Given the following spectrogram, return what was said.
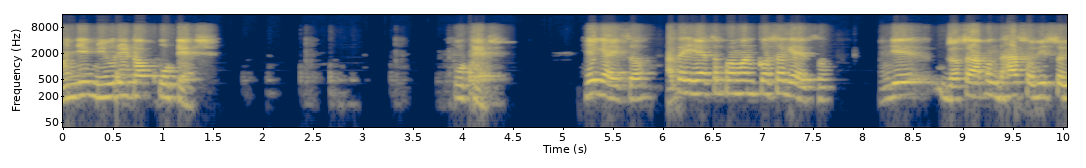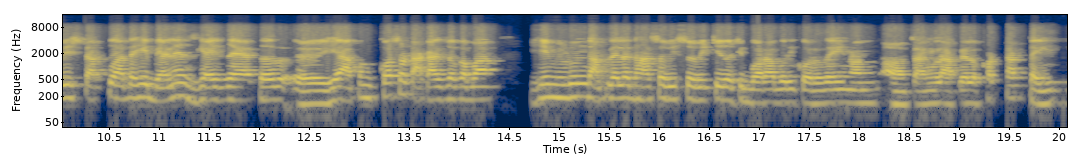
म्हणजे म्युरेट ऑफ पोटॅश. पोटॅश. हे घ्यायचं. आता याचं प्रमाण कसं घ्यायचं? म्हणजे जसं आपण दहा सव्वीस सव्वीस टाकतो आता हे बॅलन्स घ्यायचं आहे तर हे आपण कसं टाकायचं का बा? हे मिळून आपल्याला दहा सव्वीस सव्वीसची जशी बराबरी करता येईल चांगलं आपल्याला खत टाकता येईल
